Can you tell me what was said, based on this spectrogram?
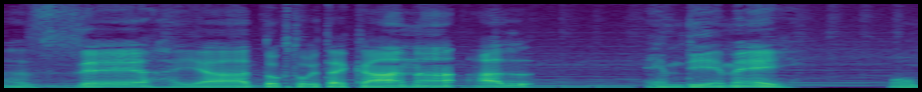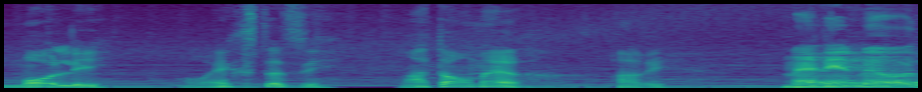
אז זה היה דוקטור איתי כהנא על MDMA, או מולי, או אקסטזי. מה אתה אומר, ארי? מעניין מאוד,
